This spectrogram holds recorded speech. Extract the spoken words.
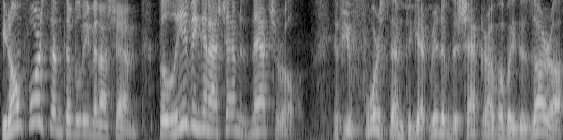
You don't force them to believe in Hashem. Believing in Hashem is natural. If you force them to get rid of the sheker of Avodah Zarah,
